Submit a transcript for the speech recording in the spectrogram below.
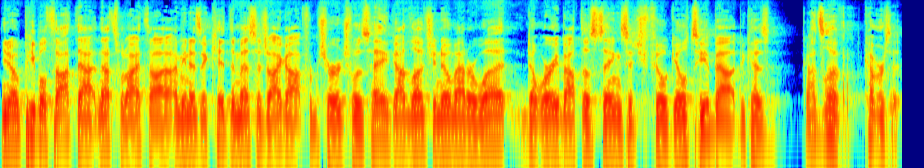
You know, people thought that, and that's what I thought. I mean, as a kid, the message I got from church was, hey, God loves you no matter what. Don't worry about those things that you feel guilty about because God's love covers it.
